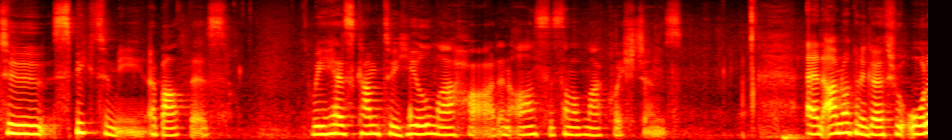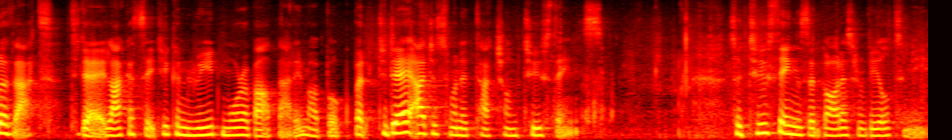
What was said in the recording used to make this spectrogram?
to speak to me about this, He has come to heal my heart and answer some of my questions. And I'm not going to go through all of that today. Like I said, you can read more about that in my book. But today I just want to touch on two things. So, two things that God has revealed to me.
